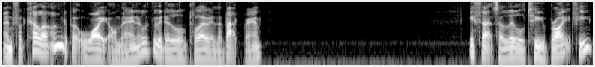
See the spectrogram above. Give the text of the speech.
And for color, I'm going to put white on there and it'll give it a little glow in the background. If that's a little too bright for you,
